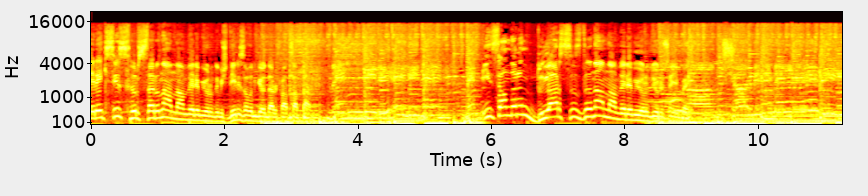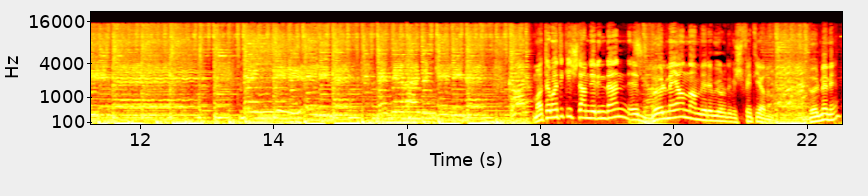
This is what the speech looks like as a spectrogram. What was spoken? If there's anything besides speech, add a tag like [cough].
Gereksiz hırslarına anlam veremiyorum demiş. Deniz Hanım göndermiş WhatsApp'tan. İnsanların duyarsızlığına anlam veremiyorum diyor Hüseyin Bey. Matematik işlemlerinden e, bölmeye anlam veremiyorum demiş Fethiye Hanım. Bölme mi?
